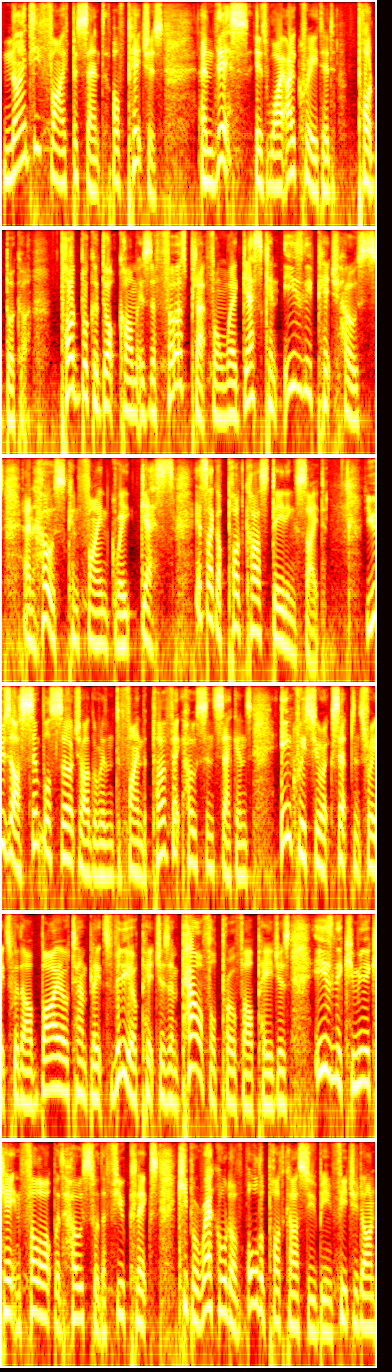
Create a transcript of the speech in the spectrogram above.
95% of pitches. And this is why I created Podbooker. Podbooker.com is the first platform where guests can easily pitch hosts and hosts can find great guests. It's like a podcast dating site. Use our simple search algorithm to find the perfect hosts in seconds, increase your acceptance rates with our bio templates, video pictures, and powerful profile pages, easily communicate and follow up with hosts with a few clicks, keep a record of all the podcasts you've been featured on,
